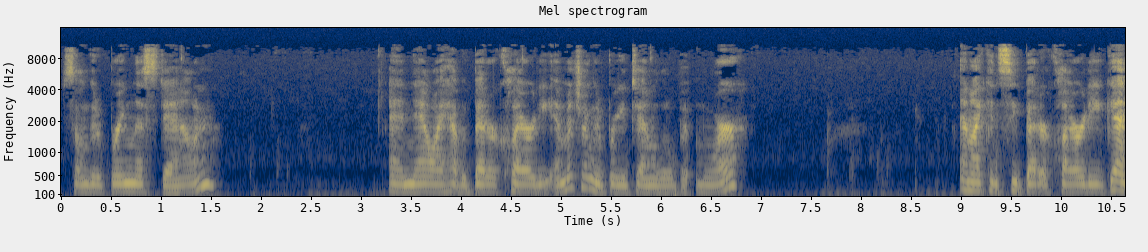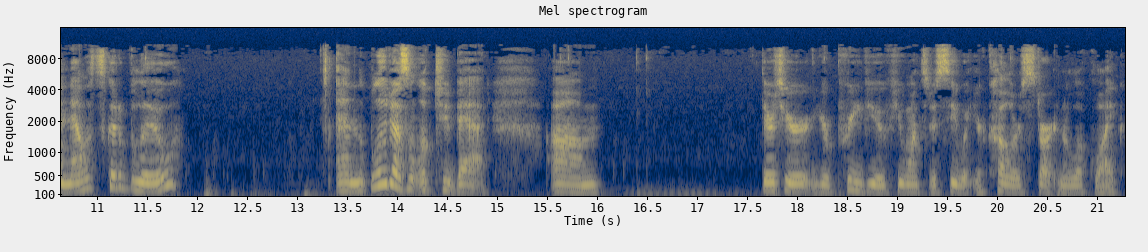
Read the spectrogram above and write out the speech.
So I'm going to bring this down and now I have a better clarity image. I'm going to bring it down a little bit more. And I can see better clarity again. Now let's go to blue. And the blue doesn't look too bad. Um, there's your, your preview if you wanted to see what your color is starting to look like.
